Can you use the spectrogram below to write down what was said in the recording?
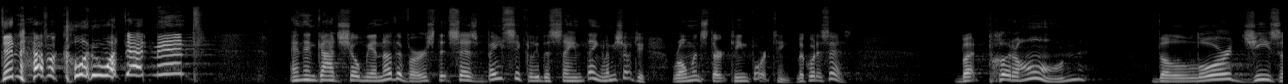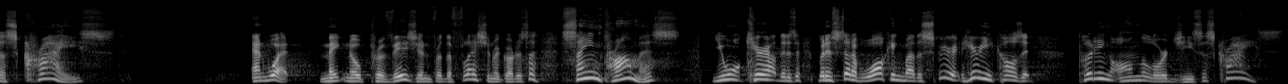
Didn't have a clue what that meant. And then God showed me another verse that says basically the same thing. Let me show it to you. Romans 13, 14. Look what it says. But put on the Lord Jesus Christ and what? Make no provision for the flesh in regard to such. Same promise. You won't carry out the desire. But instead of walking by the Spirit, here he calls it putting on the Lord Jesus Christ.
